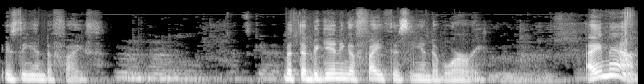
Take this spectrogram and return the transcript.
is the end of faith. Mm-hmm. But the beginning of faith is the end of worry. Amen.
